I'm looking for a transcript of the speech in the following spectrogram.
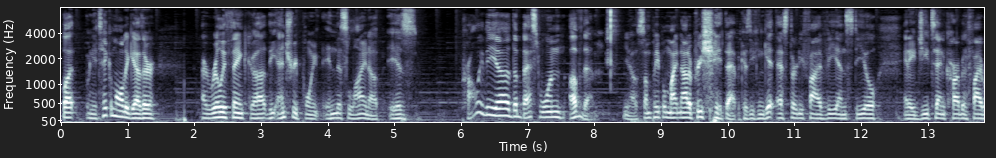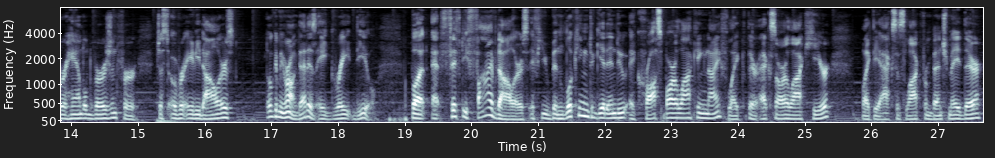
But when you take them all together, I really think uh, the entry point in this lineup is probably the uh, the best one of them. You know, some people might not appreciate that because you can get S35 VN steel and a G10 carbon fiber handled version for just over $80. Don't get me wrong, that is a great deal. But at $55, if you've been looking to get into a crossbar locking knife like their XR lock here, like the Axis lock from Benchmade there,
